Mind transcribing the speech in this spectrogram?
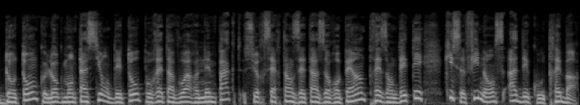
d'autant que l'augmentation des taux pourrait avoir un impact sur certains États européens très endettés qui se financent à des coûts très bas.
